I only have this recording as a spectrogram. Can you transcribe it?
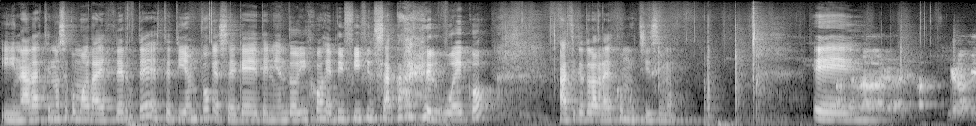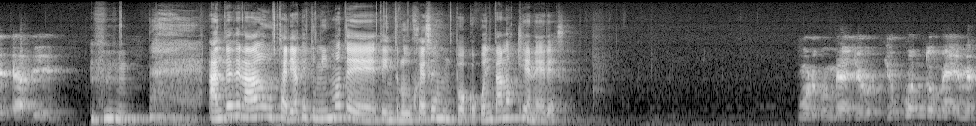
Y nada, es que no sé cómo agradecerte este tiempo, que sé que teniendo hijos es difícil sacar el hueco, así que te lo agradezco muchísimo. Eh... Nada, gracias. gracias a ti. Antes de nada, me gustaría que tú mismo te, te introdujeses un poco. Cuéntanos quién eres. Bueno, pues mira, yo, yo cuando me, me,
